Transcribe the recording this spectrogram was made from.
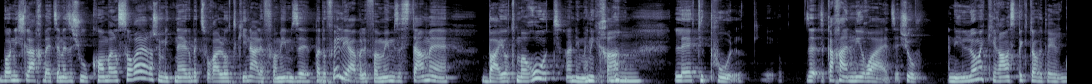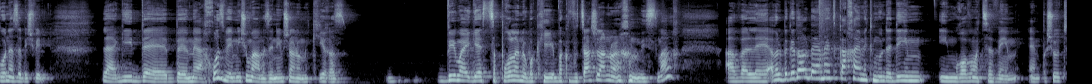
בוא נשלח בעצם איזשהו כומר סורר שמתנהג בצורה לא תקינה, לפעמים זה פדופיליה, אבל לפעמים זה סתם אה, בעיות מרות, אני מניחה, mm-hmm. לטיפול, כאילו. זה, זה ככה אני רואה את זה, שוב, אני לא מכירה מספיק טוב את הארגון הזה בשביל להגיד uh, במאה אחוז, ואם מישהו מהמאזינים שלנו מכיר אז be my guest, ספרו לנו בקבוצה שלנו, אנחנו נשמח. אבל, אה, אבל בגדול באמת ככה הם מתמודדים עם רוב המצבים. הם פשוט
